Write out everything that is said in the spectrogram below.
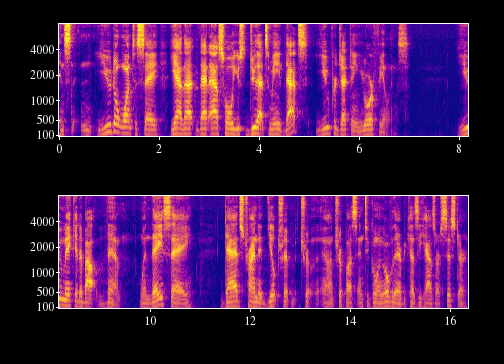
You don't want to say, yeah, that, that asshole used to do that to me. That's you projecting your feelings. You make it about them. When they say, Dad's trying to guilt trip trip, uh, trip us into going over there because he has our sister.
